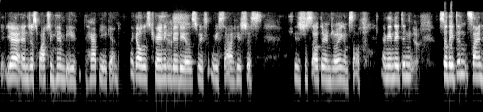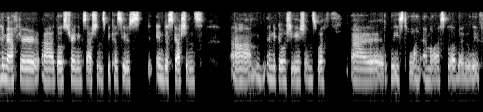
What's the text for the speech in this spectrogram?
yeah, and just watching him be happy again. Like all those training Yes. videos we we saw, he's just he's just out there enjoying himself. I mean, they didn't. So they didn't sign him after uh, those training sessions because he was in discussions um, and negotiations with uh, at least one MLS club, I believe.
